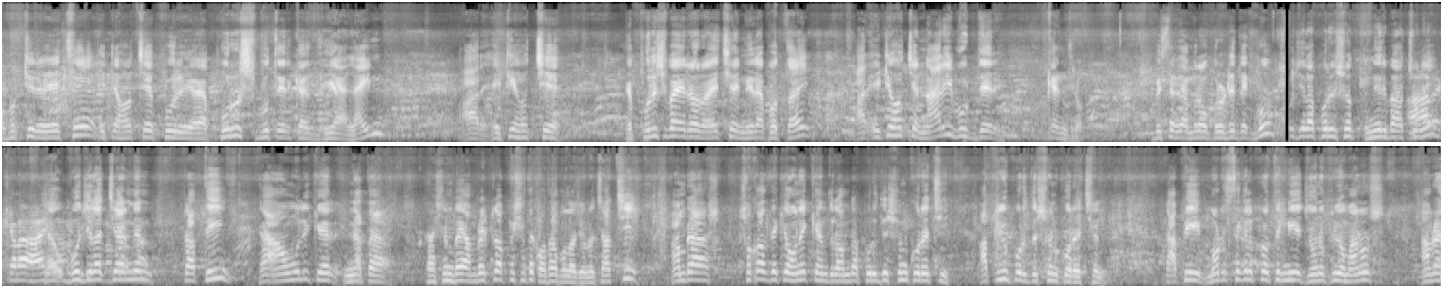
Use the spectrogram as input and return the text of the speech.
অপরটি রয়েছে, এটা হচ্ছে পুরুষ বুথের লাইন, আর এটি হচ্ছে পুলিশ বাহিনীও রয়েছে নিরাপত্তায়, আর এটি হচ্ছে নারী বুথদের কেন্দ্র। বিস্তারিত আমরা উপরটি দেখব। উপজেলা পরিষদ নির্বাচনে হ্যাঁ, উপজেলা চেয়ারম্যান প্রার্থী হ্যাঁ, আওয়ামী লীগের নেতা কাশিম ভাই আমরা একটু আপনার সাথে কথা বলার জন্য চাচ্ছি। আমরা সকাল থেকে অনেক কেন্দ্র আমরা পরিদর্শন করেছি আপনিও পরিদর্শন করেছেন। আপনি মোটরসাইকেল প্রতীক নিয়ে জনপ্রিয় মানুষ আমরা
